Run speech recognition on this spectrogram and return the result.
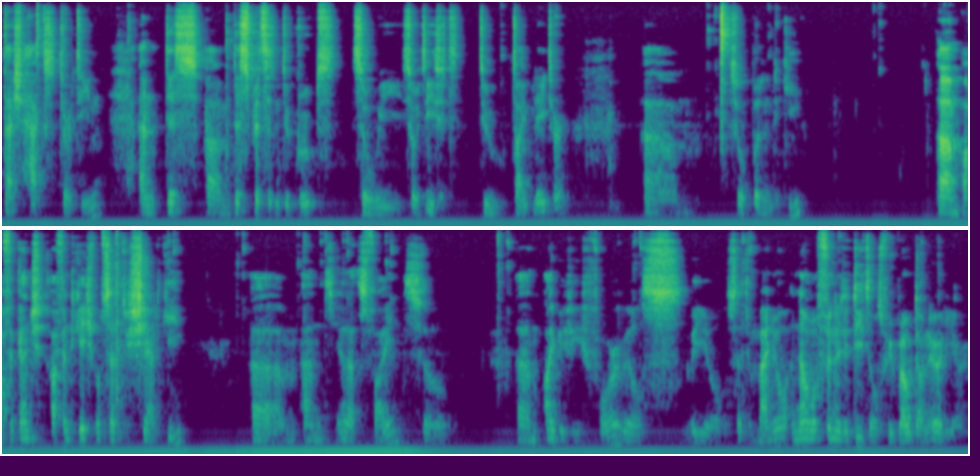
dash hex 13, and this um, this splits it into groups, so we so it's easy to to type later. Um, so we'll put in the key. Um, authentication, will set to shared key. Um, and yeah, that's fine. So um, IPv4 will, will set to manual and now we'll fill in the details we wrote down earlier.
